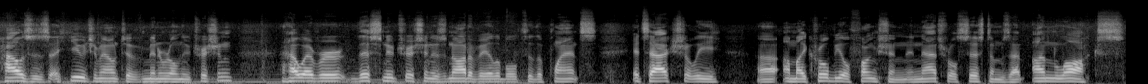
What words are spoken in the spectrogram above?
houses a huge amount of mineral nutrition. However, this nutrition is not available to the plants. It's actually uh, a microbial function in natural systems that unlocks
